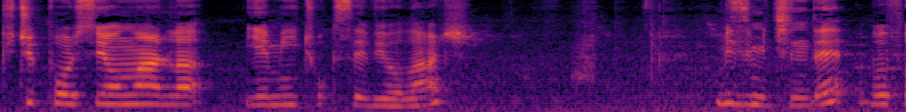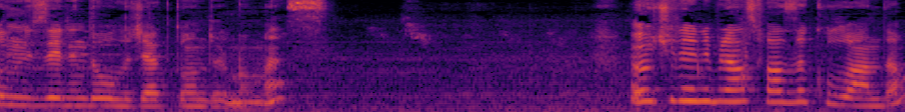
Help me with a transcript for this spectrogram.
küçük porsiyonlarla yemeği çok seviyorlar. Bizim için de waffle'ın üzerinde olacak dondurmamız. Ölçülerini biraz fazla kullandım.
